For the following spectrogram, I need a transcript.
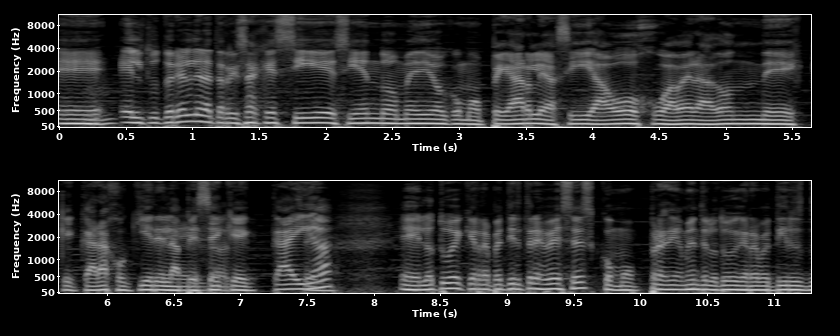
Eh, el tutorial del aterrizaje sigue siendo medio como pegarle así a ojo a ver a dónde, qué carajo quiere la PC que caiga. Eh, lo tuve que repetir tres veces, como prácticamente lo tuve que repetir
